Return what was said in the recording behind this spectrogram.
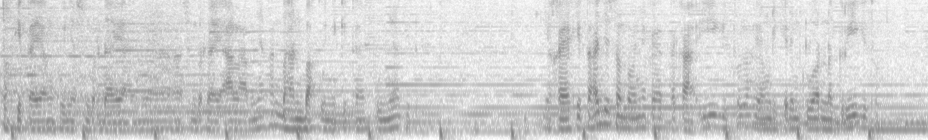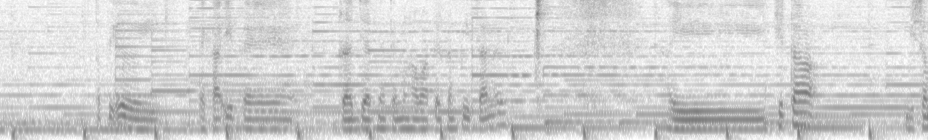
Toh kita yang punya sumber dayanya sumber daya alamnya kan bahan bakunya kita yang punya gitu. Ya kayak kita aja contohnya kayak TKI gitulah yang dikirim ke luar negeri gitu. Tapi eh TKI teh derajatnya teh mengkhawatirkan pisan eh. kita bisa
